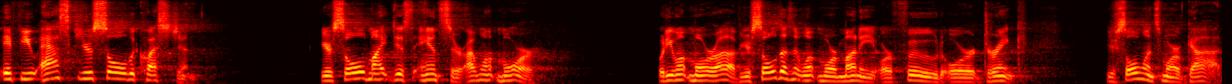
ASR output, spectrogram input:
if you ask your soul the question, your soul might just answer, I want more. What do you want more of? Your soul doesn't want more money or food or drink. Your soul wants more of God.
